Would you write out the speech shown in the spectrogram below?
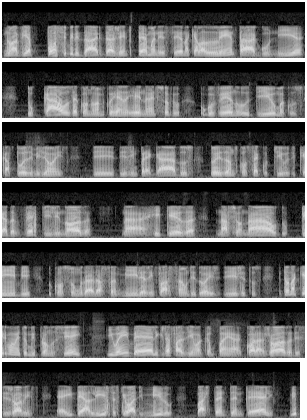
não havia possibilidade da gente permanecer naquela lenta agonia do caos econômico reinante sobre o, o governo Dilma, com os 14 milhões de desempregados, dois anos consecutivos de queda vertiginosa na riqueza nacional, do PIB, do consumo da, das famílias, inflação de dois dígitos. Então, naquele momento eu me pronunciei e o MBL, que já fazia uma campanha corajosa desses jovens é, idealistas, que eu admiro bastante do MBL, me,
